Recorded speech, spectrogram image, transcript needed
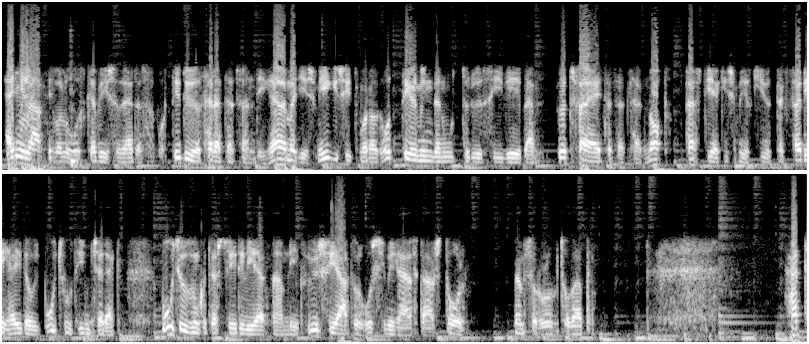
Ennyi látnivalóhoz kevés az erre szabott idő, a szeretett vendég elmegy, és mégis itt marad, ott él minden úttörő szívében. Öt felejthetetlen nap, pestiek ismét kijöttek Ferihelyre, hogy búcsút incserek. Búcsúzunk a testvéri Vietnám nép Osimir elvtárstól. Nem sorolom tovább. Hát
